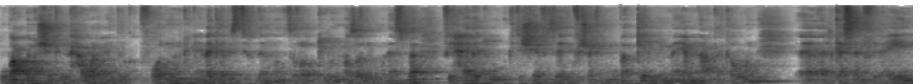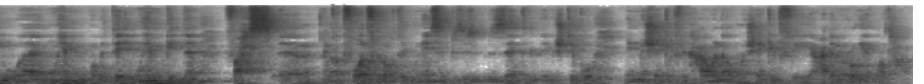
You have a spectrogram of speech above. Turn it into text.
وبعض مشاكل الحول عند الأطفال يمكن علاجها باستخدام نظارات طول النظر المناسبة في حالة اكتشاف ذلك بشكل مبكر مما يمنع تكون الكسل في العين ومهم وبالتالي مهم جدا فحص الأطفال في الوقت المناسب بالذات اللي بيشتكوا من مشاكل في الحول أو مشاكل في عدم الرؤية الواضحة.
